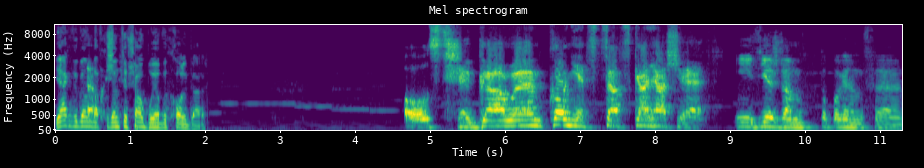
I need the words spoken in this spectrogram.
Jak wygląda Dało się. wchodzący w szał bojowy Holgar? Ostrzegałem, koniec cackania się! I zjeżdżam toporem w e,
